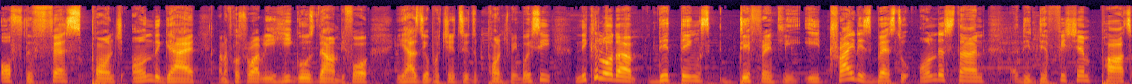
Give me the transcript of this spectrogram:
off the first punch on the guy, and of course, probably he goes down before he has the opportunity to punch me. But you see, Lauda did things differently. He tried his best to understand the deficient parts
